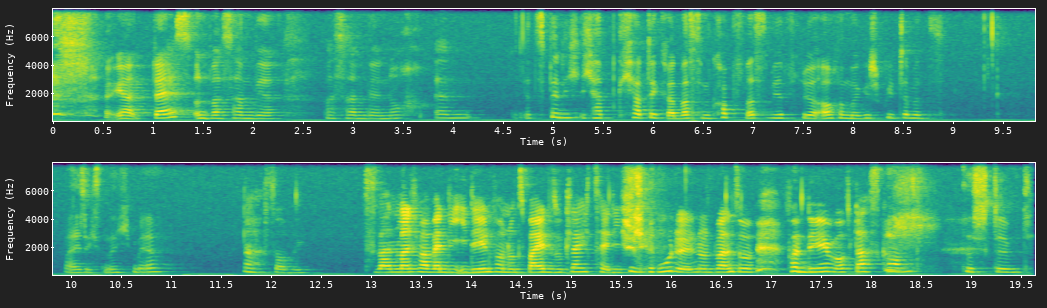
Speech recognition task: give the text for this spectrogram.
ja, das und was haben wir, was haben wir noch? Ähm, jetzt bin ich, ich, hab, ich hatte gerade was im Kopf, was wir früher auch immer gespielt haben. Jetzt weiß ich es nicht mehr. Ach, sorry. Es waren manchmal, wenn die Ideen von uns beiden so gleichzeitig sprudeln und man so von dem auf das kommt. Das stimmt.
